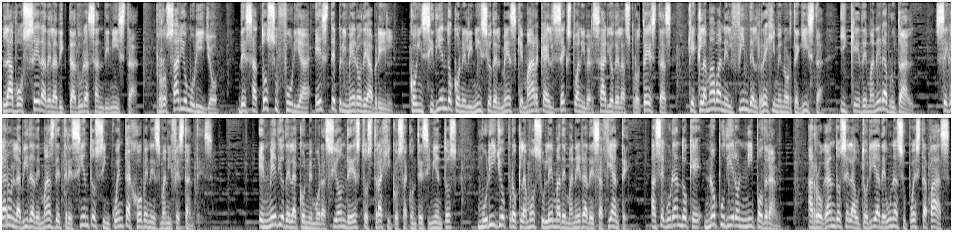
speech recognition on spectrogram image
la vocera de la dictadura sandinista, Rosario Murillo, desató su furia este primero de abril, coincidiendo con el inicio del mes que marca el sexto aniversario de las protestas que clamaban el fin del régimen orteguista y que, de manera brutal, cegaron la vida de más de 350 jóvenes manifestantes. En medio de la conmemoración de estos trágicos acontecimientos, Murillo proclamó su lema de manera desafiante, asegurando que no pudieron ni podrán, arrogándose la autoría de una supuesta paz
